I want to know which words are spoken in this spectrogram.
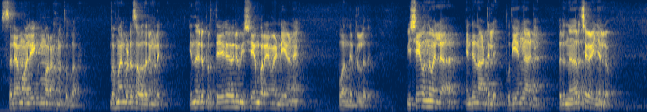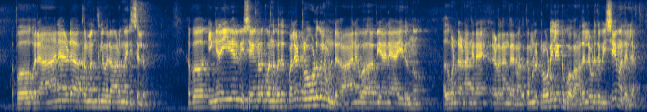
അസ്സലാമു അലൈക്കും വറഹമത്തുള്ള. ബഹുമാനപ്പെട്ട സഹോദരങ്ങളെ ഇന്നൊരു പ്രത്യേക ഒരു വിഷയം പറയാൻ വേണ്ടിയാണ് വന്നിട്ടുള്ളത്. വിഷയമൊന്നുമല്ല എന്റെ നാട്ടിൽ പുതിയങ്ങാടി ഒരു നേർച്ച കഴിഞ്ഞല്ലോ. അപ്പോൾ ഒരു ആനയുടെ ആക്രമണത്തിൽ ഒരാൾ മരിച്ചല്ലോ. അപ്പോൾ ഇങ്ങനെ ഈ ഒരു വിഷയങ്ങളൊക്കെ വന്നപ്പോൾ പല ട്രോളുകളുണ്ട്. ആന വഹാബി ആന ആയിരുന്നു. അതുകൊണ്ടാണ് അങ്ങനെ ഇളകാൻ കാരണം. അതൊക്കെ നമ്മൾ ട്രോളിലേക്ക് പോകാം. അതല്ല ഇവിടുത്തെ വിഷയം അതല്ല.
